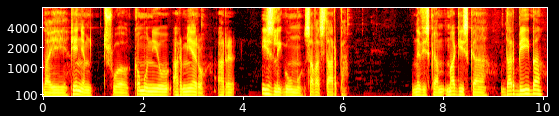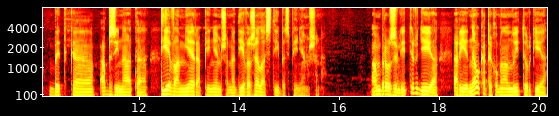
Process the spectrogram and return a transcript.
lai pieņemtu šo komuniju ar mieru, ar izlīgumu savā starpā. Nevis kā magiskā darbība, bet kā apzināta dieva miera pieņemšana, dieva žēlastības pieņemšana. Ambrozu liturģijā, arī neokatehumāna liturģijā,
